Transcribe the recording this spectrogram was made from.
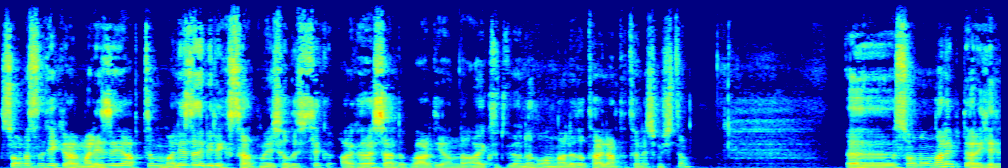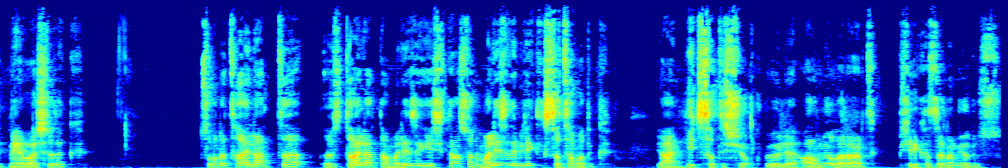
Sonrasında tekrar Malezya yaptım. Malezya'da bileklik satmaya çalıştık. Arkadaşlar da vardı yanında Aykut ve Anıl. Onlarla da Tayland'da tanışmıştım. Ee, sonra onlarla birlikte hareket etmeye başladık. Sonra Tayland'da, e, Tayland'dan Malezya'ya geçtikten sonra Malezya'da bileklik satamadık. Yani hiç satış yok. Böyle almıyorlar artık. Bir şey kazanamıyoruz.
